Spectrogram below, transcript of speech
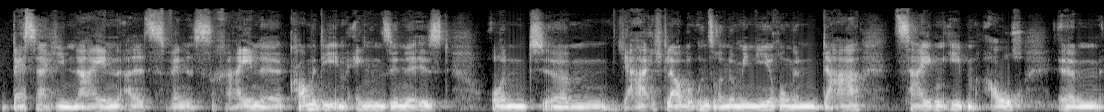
besser hinein, als wenn es reine Comedy im engen Sinne ist. Und ähm, ja, ich glaube, unsere Nominierungen da zeigen eben auch, ähm,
